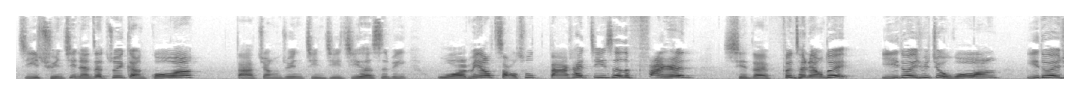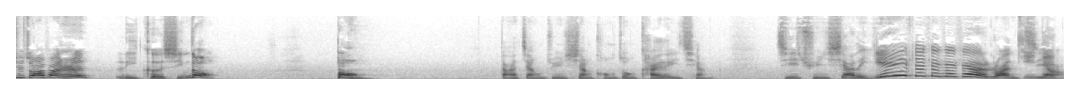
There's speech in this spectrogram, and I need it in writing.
鸡群竟然在追赶国王！大将军紧急集合士兵。我们要找出打开鸡舍的犯人。现在分成两队，一队去救国王，一队去抓犯人。立刻行动！嘣！大将军向空中开了一枪，鸡群吓得耶嘎嘎嘎嘎乱叫。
